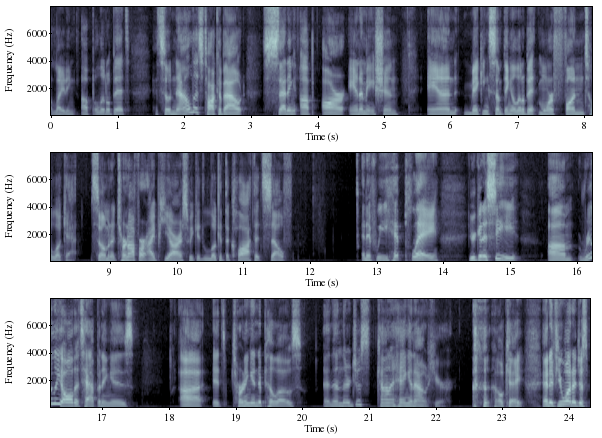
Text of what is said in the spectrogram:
lighting up a little bit. So now let's talk about setting up our animation and making something a little bit more fun to look at. So I'm going to turn off our IPR so we could look at the cloth itself. And if we hit play, you're going to see um, really, all that's happening is uh, it's turning into pillows, and then they're just kind of hanging out here. okay. And if you want to just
